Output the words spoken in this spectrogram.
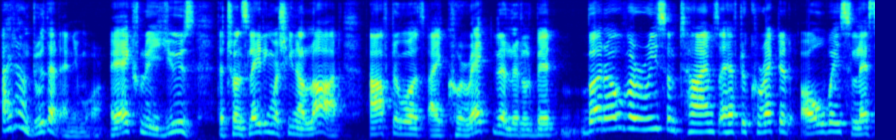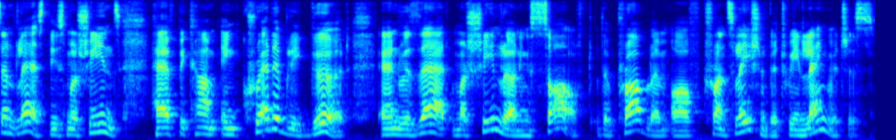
I don't do that anymore. I actually use the translating machine a lot. Afterwards, I correct it a little bit, but over recent times, I have to correct it always less and less. These machines have become incredibly good. And with that, machine learning solved the problem of translation between languages.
